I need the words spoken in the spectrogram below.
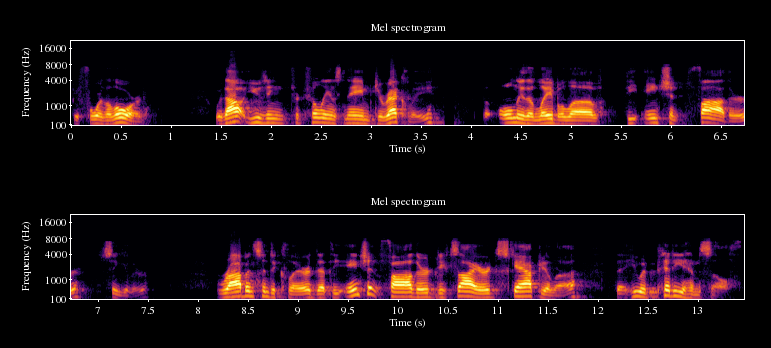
before the Lord. Without using Tertullian's name directly, but only the label of the ancient father, singular, Robinson declared that the ancient father desired Scapula that he would pity himself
